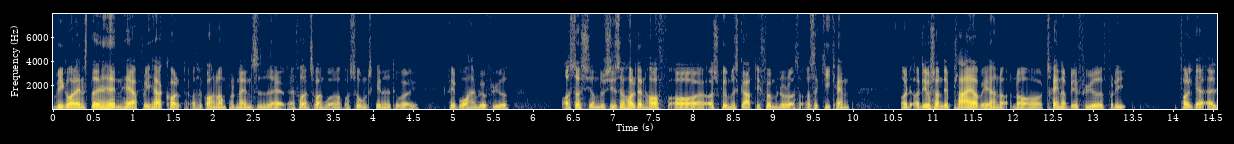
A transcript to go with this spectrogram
Vi går et andet sted hen her, fordi her er koldt. Og så går han om på den anden side af, af Fredensvang, hvor, hvor solen skinnede. Det var i februar, han blev fyret. Og så, som du siger, så holdt han hof og, og skød med skarpt i fem minutter, og så, og så gik han. Og, og det er jo sådan, det plejer at være, når, når træner bliver fyret, fordi folk er, er,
